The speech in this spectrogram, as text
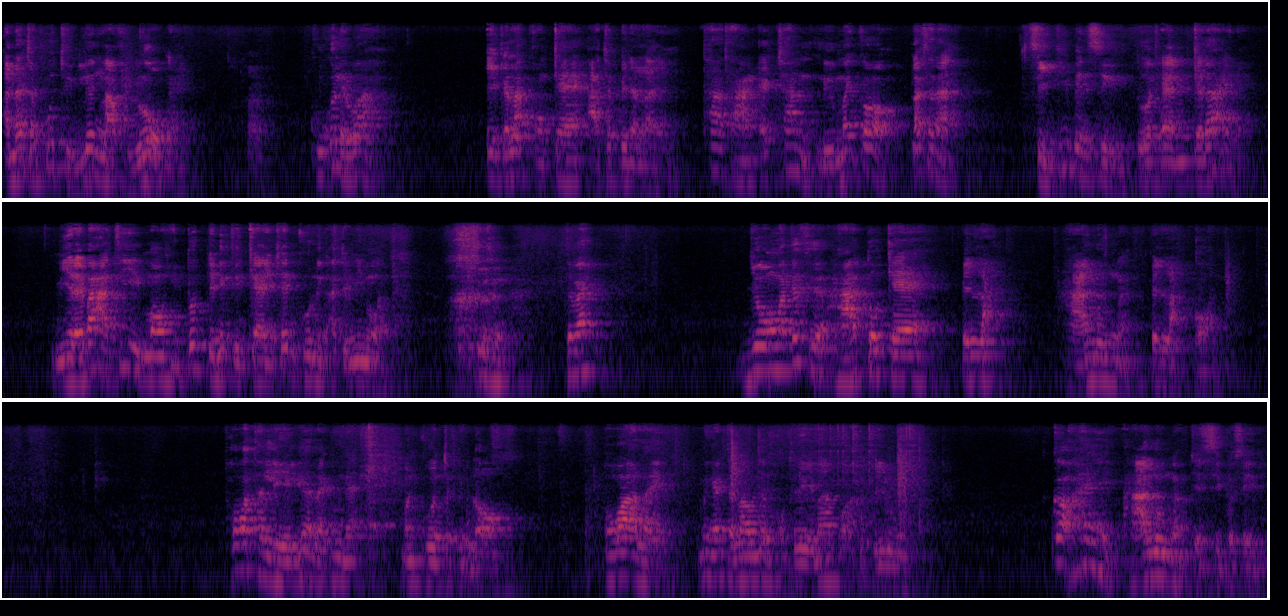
อันนั้นจะพูดถึงเรื่องราวของโลกไงครับครูก็เลยว่า เอกลักษณ์ของแกอาจจะเป็นอะไรท่าทางแอคชั่นหรือไม่ก็ลักษณะสิ่งที่เป็นสื่อตัวแทนแกได้เนี่ยมีอะไรบ้างที่มองเห็นปุ๊บจะนึกถึงแกอย่างเช่นครูหนึ่งอาจจะมีหนวดใช่ไหมโยงมันก็คือหาตัวแกเป็นหลัก หาลุงอะเป็นหลักก่อน เพราะว่าทะเลเรื่องอะไรพวกนี้มันควรจะเป็นรอง เพราะว่าอะไรไม่งั้นจะเล่าเรื่องของทะเลมากกว่าเป็นลุงก็ให้หาลุงอะเจ็ดสิบเปอร์เซ็นต์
